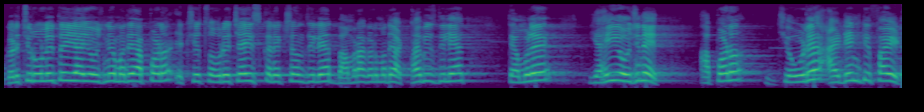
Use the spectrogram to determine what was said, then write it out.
गडचिरोलीतही या योजनेमध्ये आपण एकशे चौवेचाळीस कनेक्शन्स दिले आहेत. भामरागडमध्ये अठ्ठावीस दिले आहेत. त्यामुळे याही योजनेत आपण जेवढे आयडेंटिफाईड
